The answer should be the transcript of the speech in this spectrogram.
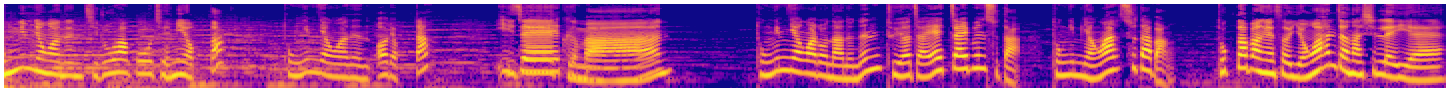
독립영화는 지루하고 재미없다? 독립영화는 어렵다? 이제 그만. 독립영화로 나누는 두 여자의 짧은 수다. 독립영화 수다방. 독다방에서 영화 한 잔 하실래, 예.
